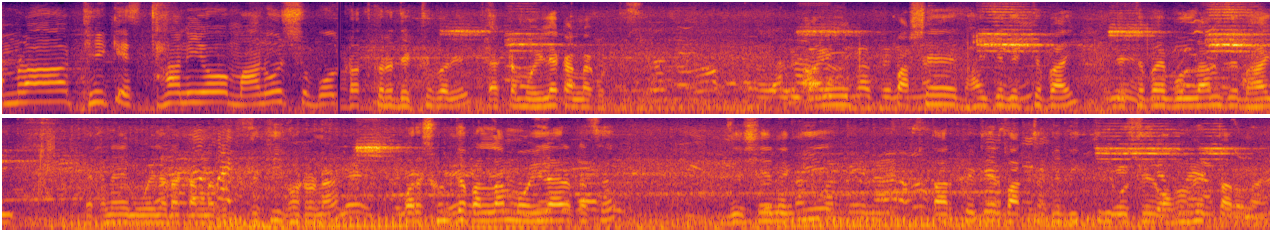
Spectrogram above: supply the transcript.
আমরা ঠিক স্থানীয় মানুষ হঠাৎ করে দেখতে পারি একটা মহিলা কান্না করতেছে। আমি পাশে ভাইকে দেখতে পাই দেখতে পাই বললাম যে, ভাই, এখানে মহিলাটা কান্না করতেছে, কী ঘটনা? পরে শুনতে পারলাম মহিলার কাছে যে সে নাকি তার পেটের বাচ্চাকে বিক্রি করছে অভাবের তাড়নায়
